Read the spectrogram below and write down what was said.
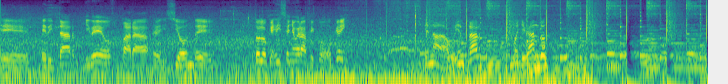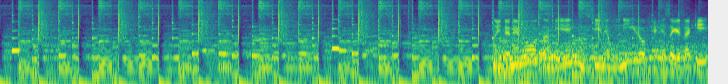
eh, editar videos, para edición de todo lo que es diseño gráfico, ¿ok? Que nada, voy a entrar, vamos llegando. También Cines Unidos, que es ese que está aquí.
